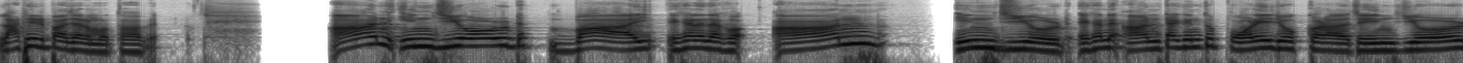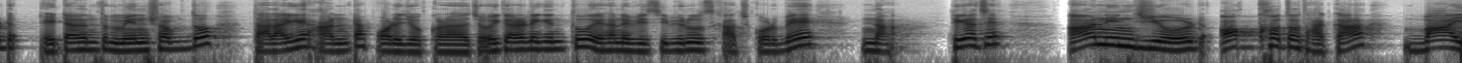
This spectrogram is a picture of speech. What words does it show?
লাঠির পাজার মতো হবে। আনইনজিওর্ড বাই এখানে দেখো আন ইনজিওর্ড এখানে আনটা কিন্তু পরে যোগ করা হয়েছে। ইনজিওর্ড এটা কিন্তু মেন শব্দ, তার আগে আনটা পরে যোগ করা হয়েছে। ওই কারণে কিন্তু এখানে ভিসিভি রুলস কাজ করবে না। ঠিক আছে? আনইনজিওর্ড অক্ষত থাকা বাই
